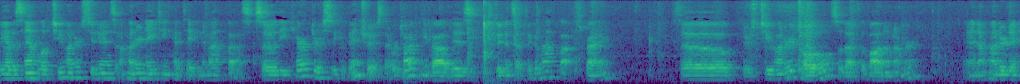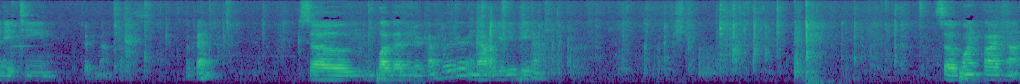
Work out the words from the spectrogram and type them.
We have a sample of 200 students, 118 had taken a math class. So the characteristic of interest that we're talking about is students that took a math class, right? So there's 200 total, so that's the bottom number, and 118 took a math class. Okay? So you can plug that into your calculator, and that will give you p hat. So 0.59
